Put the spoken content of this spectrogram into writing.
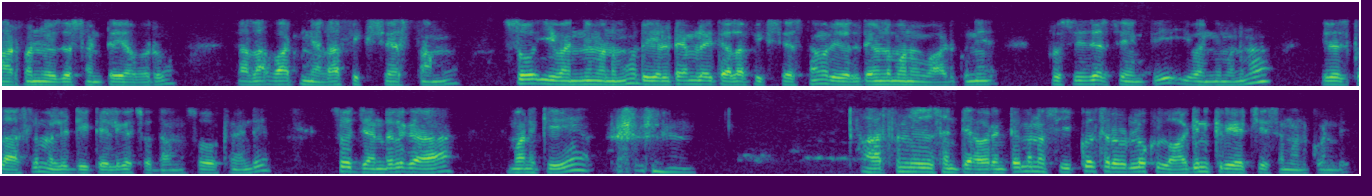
Orphan users అంటే ఎవరు? ఎలా వాటిని ఎలా ఫిక్స్ చేస్తాము? సో ఇవన్నీ మనము రియల్ టైంలో అయితే ఎలా ఫిక్స్ చేస్తాము? రియల్ టైంలో మనం వాడుకునే ప్రొసీజర్స్ ఏంటి? ఇవన్నీ మనము ఈరోజు క్లాస్లో మళ్ళీ డీటెయిల్గా చూద్దాం. సో ఓకే అండి? సో జనరల్గా మనకి ఆర్ఫన్ యూజర్స్ అంటే ఎవరంటే మనం సీక్వల్ సర్వర్లో ఒక లాగిన్ క్రియేట్ చేసాం అనుకోండి.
